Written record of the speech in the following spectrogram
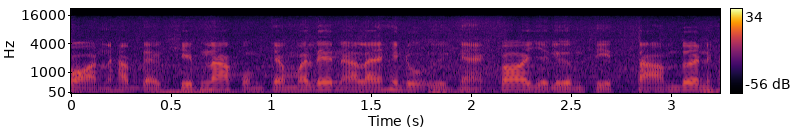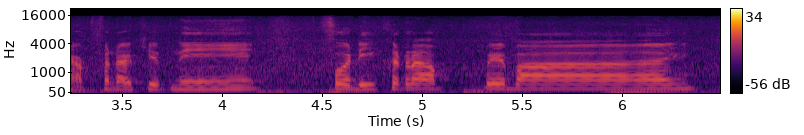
ก่อนนะครับเดี๋ยวคลิปหน้าผมจะมาเล่นอะไรให้ดูอีกเนี่ยก็อย่าลืมติดตามด้วยนะครับสำหรับคลิปนี้สวัสดีครับบ๊ายบาย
